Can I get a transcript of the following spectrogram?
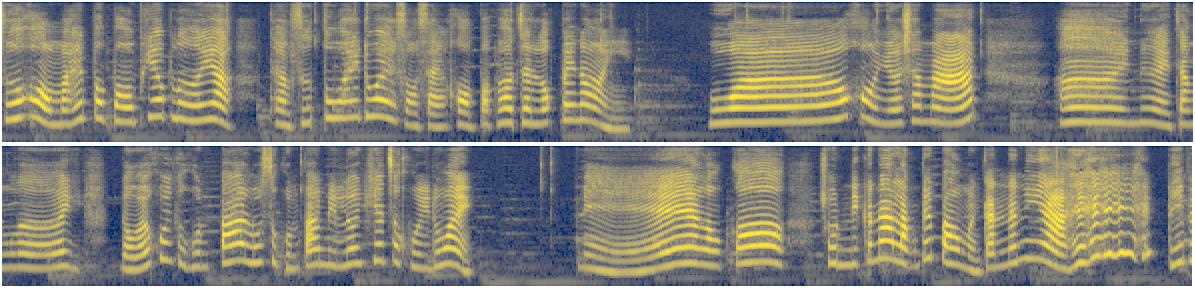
ซื้อของมาให้เปาๆเพียบเลยอะแถมซื้อตู้ให้ด้วยสงสัยของเปาๆจะลกไปหน่อย ว้าว ของเยอะชะมัดเฮ้ยเหนื่อยจังเลย เดี๋ยวไว้คุยกับคุณป้ารู้สึกคุณป้ามีเรื่องเครียดจะคุยด้วย แหมแล้วก็ชุดนี้ก็น่ารักไม่เบาเหมือนกันนะเนี่ยรีบไป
